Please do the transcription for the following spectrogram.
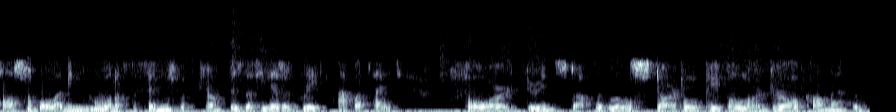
possible. I mean, one of the things with Trump is that he has a great appetite for doing stuff that will startle people or draw comment, and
